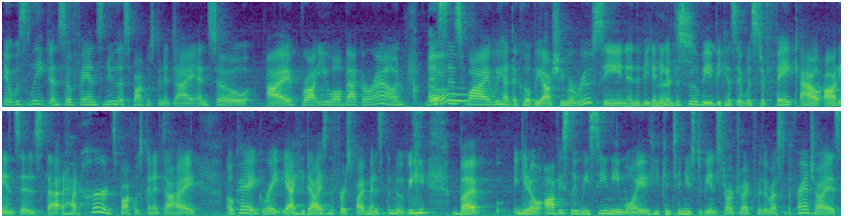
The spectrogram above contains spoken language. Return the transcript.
it was leaked, and so fans knew that Spock was going to die, and so I brought you all back around. This is Oh. why we had the Kobayashi Maru scene in the beginning of this movie because it was to fake out audiences that had heard Spock was going to die. Okay, great. Yeah, he dies in the first five minutes of the movie. But, you know, obviously we see Nimoy. He continues to be in Star Trek for the rest of the franchise.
